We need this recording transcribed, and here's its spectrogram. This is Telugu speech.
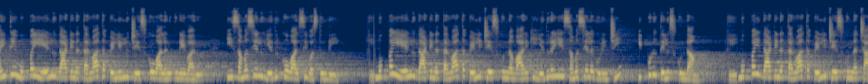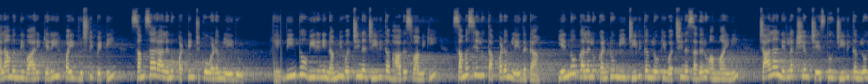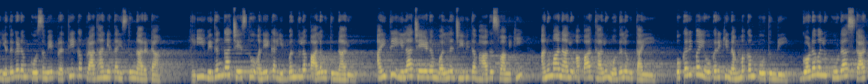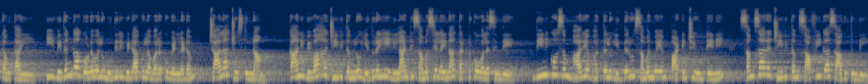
అయితే ముప్పై ఏళ్ళు దాటిన తర్వాత పెళ్ళిళ్ళు చేసుకోవాలనుకునేవారు. ఈ సమస్యలు ఎదుర్కోవాల్సి వస్తుంది. ముప్పై ఏళ్ళు దాటిన తర్వాత పెళ్ళి చేసుకున్న వారికి ఎదురయ్యే సమస్యల గురించి ఇప్పుడు తెలుసుకుందాం. ముప్పై దాటిన తర్వాత పెళ్ళి చేసుకున్న చాలామంది వారి కెరీర్ పై దృష్టి పెట్టి సంసారాలను పట్టించుకోవడం లేదు. దీంతో వీరిని నమ్మి వచ్చిన జీవిత భాగస్వామికి సమస్యలు తప్పడం లేదట. ఎన్నో కలలు కంటూ మీ జీవితంలోకి వచ్చిన సదరు అమ్మాయిని చాలా నిర్లక్ష్యం చేస్తూ జీవితంలో ఎదగడం కోసమే ప్రత్యేక ప్రాధాన్యత ఇస్తున్నారట. ఈ విధంగా చేస్తూ అనేక ఇబ్బందుల పాలవుతున్నారు. అయితే ఇలా చేయడం వల్ల జీవిత భాగస్వామికి అనుమానాలు అపార్థాలు మొదలవుతాయి. ఒకరిపై ఒకరికి నమ్మకం పోతుంది. గొడవలు కూడా స్టార్ట్ అవుతాయి. ఈ విధంగా గొడవలు ముదిరి విడాకుల వరకు వెళ్ళడం చాలా చూస్తున్నాం. కాని వివాహ జీవితంలో ఎదురయ్యే ఇలాంటి సమస్యలైనా తట్టుకోవలసిందే. దీనికోసం భార్య భర్తలు ఇద్దరూ సమన్వయం పాటించి ఉంటేనే సంసార జీవితం సాఫీగా సాగుతుంది.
